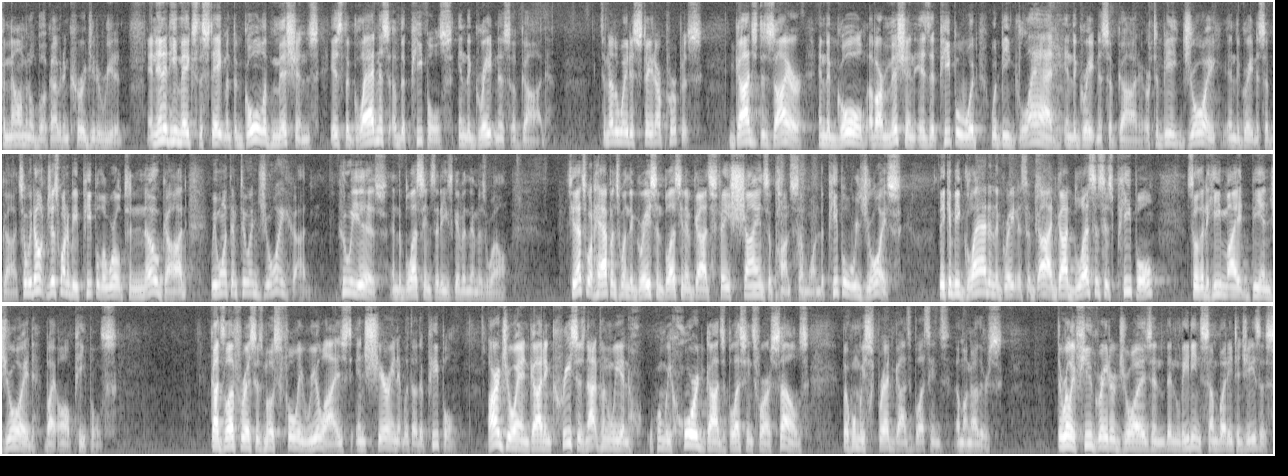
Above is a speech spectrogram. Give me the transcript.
phenomenal book. I would encourage you to read it. And in it, he makes the statement the goal of missions is the gladness of the peoples in the greatness of God. It's another way to state our purpose. God's desire and the goal of our mission is that people would, would be glad in the greatness of God or to be joy in the greatness of God. So we don't just want to be people of the world to know God, we want them to enjoy God, who He is, and the blessings that He's given them as well. See, that's what happens when the grace and blessing of God's face shines upon someone. The people rejoice. They can be glad in the greatness of God. God blesses his people so that he might be enjoyed by all peoples. God's love for us is most fully realized in sharing it with other people. Our joy in God increases not when we, when we hoard God's blessings for ourselves, but when we spread God's blessings among others. There are really few greater joys in, than leading somebody to Jesus.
